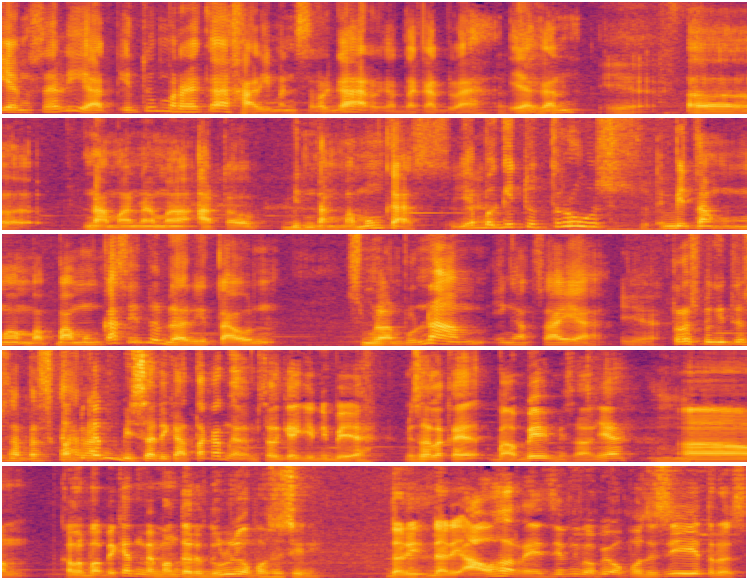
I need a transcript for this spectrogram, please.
yang saya lihat itu mereka Hariman Sergar katakanlah ya kan Iya. eh, nama-nama atau bintang pamungkas ya begitu terus bintang Pam- pamungkas itu dari tahun 96 ingat saya Iya. terus begitu sampai Tapi sekarang kan bisa dikatakan nggak misalnya kayak gini Be ya. Misalnya kayak Babe misalnya, Hmm. em, kalau Babe kan memang dari dulu nih oposisi nih. Dari dari awal rezim nih Babe oposisi terus.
